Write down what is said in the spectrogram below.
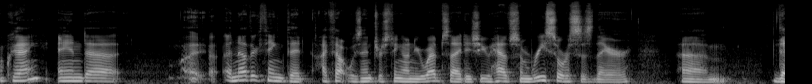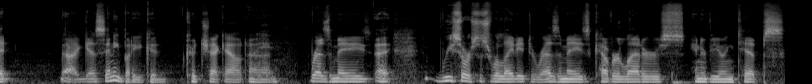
Okay. And uh, another thing that I thought was interesting on your website is you have some resources there um, that I guess anybody could could check out. Uh, resumes, uh, resources related to resumes, cover letters, interviewing tips,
